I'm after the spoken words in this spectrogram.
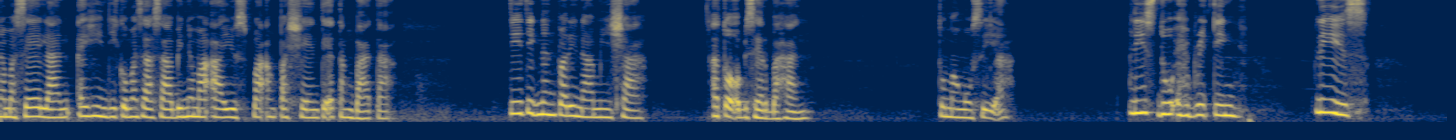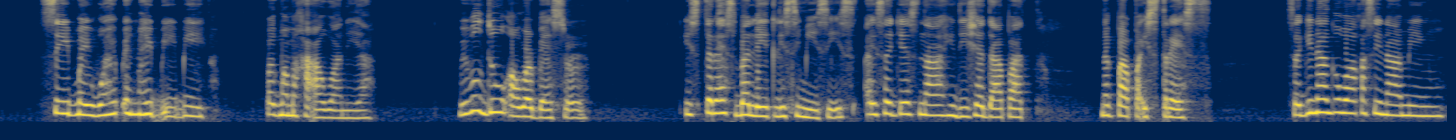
na maselan ay hindi ko masasabi na maayos pa ang pasyente at ang bata. Titignan pa rin namin siya at oobserbahan. Tumango siya. Please do everything. Please. Save my wife and my baby. Pagmamakaawa niya. We will do our best, sir. Stress ba lately si Mrs. I suggest na hindi siya dapat nagpapa-stress. Sa ginagawa kasi naming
